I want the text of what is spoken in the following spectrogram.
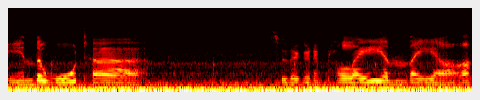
in the water. So they're gonna play in there.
